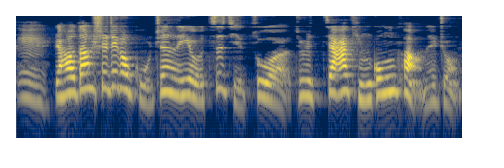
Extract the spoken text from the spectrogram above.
嗯，然后当时这个古镇里有自己做，就是家庭工坊那种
